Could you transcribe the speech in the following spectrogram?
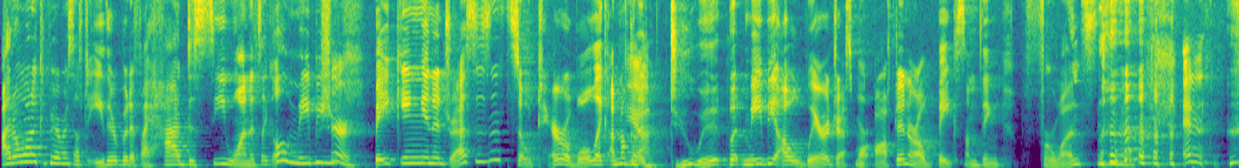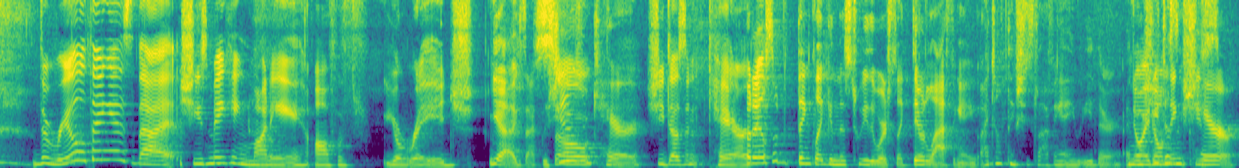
I don't want to compare myself to either, but if I had to see one, it's like, oh, maybe Sure. baking in a dress isn't so terrible. Like, I'm not going to Yeah. do it, but maybe I'll wear a dress more often or I'll bake something for once. Mm-hmm. And the real thing is that she's making money off of your rage. yeah, exactly. she doesn't care. She doesn't care. But I also think, like, in this tweet where it's like, they're laughing at you. I don't think she's laughing at you either. I no, I don't think she's care.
